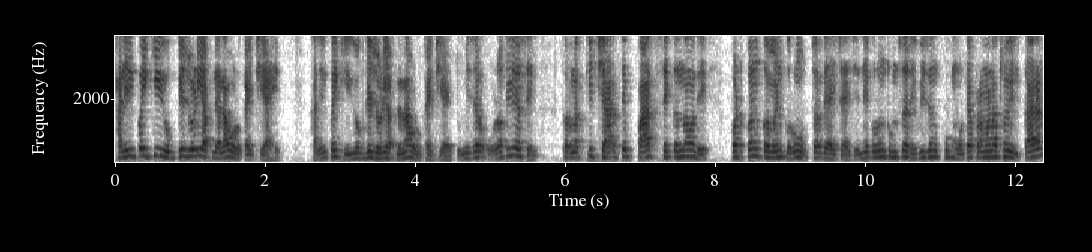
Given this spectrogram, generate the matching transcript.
खालीलपैकी योग्य जोडी आपल्याला ओळखायची आहे. खालीलपैकी योग्य जोडी आपल्याला ओळखायची आहे. तुम्ही जर ओळखली असेल तर नक्की चार ते पाच सेकंदामध्ये पटकन कमेंट करून उत्तर द्यायचे आहे. जेणेकरून तुमचं रिव्हिजन खूप मोठ्या प्रमाणात होईल. कारण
